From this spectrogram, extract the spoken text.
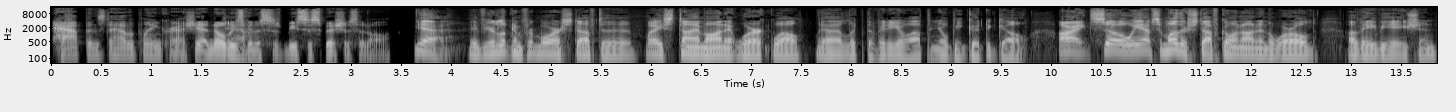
happens to have a plane crash. Yeah, nobody's Yeah. going to be suspicious at all. Yeah, if you're looking for more stuff to waste time on at work, well, uh, look the video up and you'll be good to go. All right, so we have some other stuff going on in the world of aviation.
